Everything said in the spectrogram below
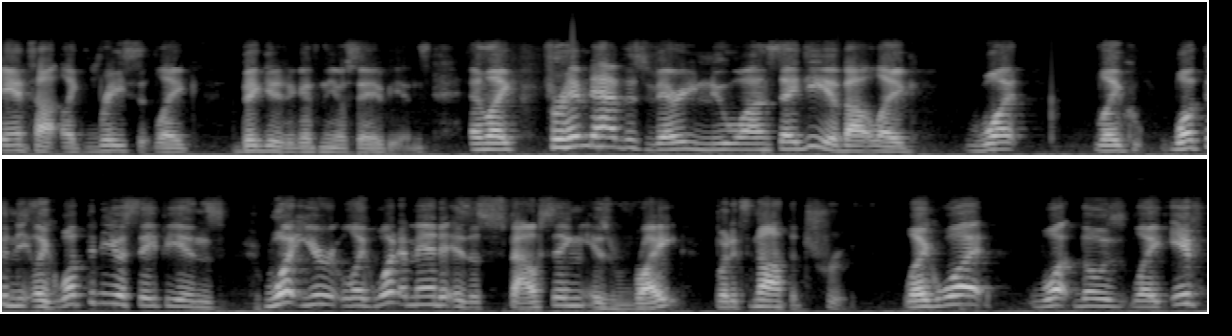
anti like racist like bigoted against Neo Sapiens and like for him to have this very nuanced idea about like what like what the like what the Neo Sapiens what you're like what Amanda is espousing is right, but it's not the truth. Like what what those like if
